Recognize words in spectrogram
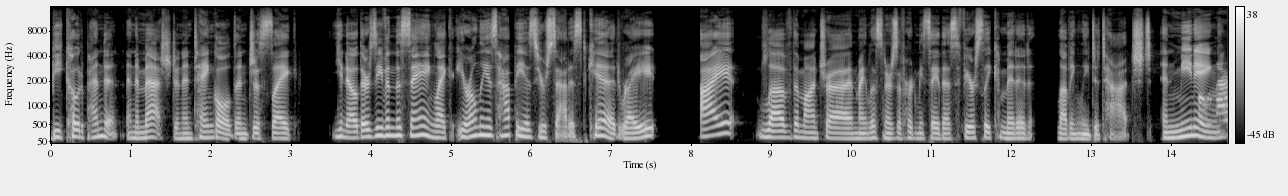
be codependent and enmeshed and entangled and just like, you know, there's even the saying like, you're only as happy as your saddest kid, right? I love the mantra, and my listeners have heard me say this fiercely committed, lovingly detached. And meaning, oh,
